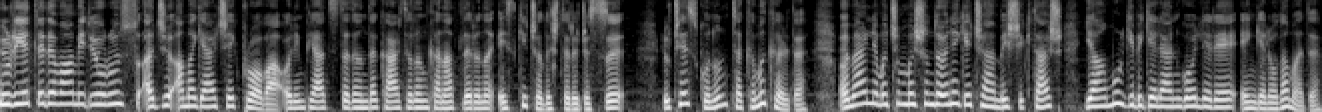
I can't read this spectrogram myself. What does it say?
Hürriyetle devam ediyoruz. Acı ama gerçek prova. Olimpiyat stadında Kartal'ın kanatlarını eski çalıştırıcısı Lucescu'nun takımı kırdı. Ömer'le maçın başında öne geçen Beşiktaş yağmur gibi gelen gollere engel olamadı.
